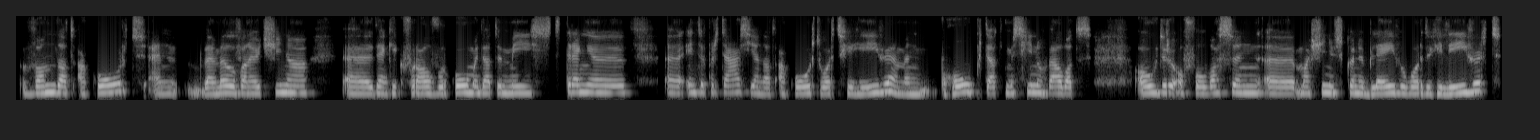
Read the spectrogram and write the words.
van dat akkoord. En ben wel vanuit China, denk ik, vooral voorkomen dat de meest strenge interpretatie aan dat akkoord wordt gegeven. En men hoopt dat misschien nog wel wat oudere of volwassen uh, machines kunnen blijven worden geleverd.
